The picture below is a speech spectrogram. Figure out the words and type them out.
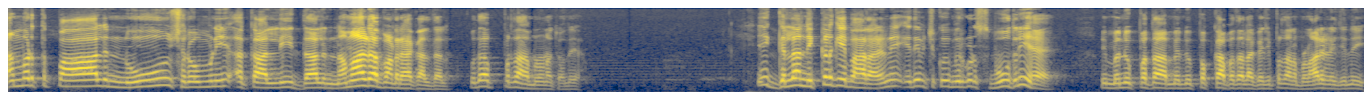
ਅੰਮ੍ਰਿਤਪਾਲ ਨੂੰ ਸ਼੍ਰੋਮਣੀ ਅਕਾਲੀ ਦਲ ਨਵਾਂ ਜਿਹੜਾ ਬਣ ਰਿਹਾ ਅਕਾਲੀ ਦਲ ਉਹਦਾ ਪ੍ਰਧਾਨ ਬਣਾਉਣਾ ਚਾਹੁੰਦੇ ਆ। ਇਹ ਗੱਲਾਂ ਨਿਕਲ ਕੇ ਬਾਹਰ ਆ ਰਹੇ ਨੇ, ਇਹਦੇ ਵਿੱਚ ਕੋਈ ਮੇਰੇ ਕੋਲ ਸਬੂਤ ਨਹੀਂ ਹੈ ਵੀ ਮੈਨੂੰ ਪਤਾ, ਮੈਨੂੰ ਪੱਕਾ ਪਤਾ ਲੱਗਾ ਜੀ, ਪ੍ਰਧਾਨ ਬਣਾ ਰਹੇ ਨੇ ਜੀ, ਨਹੀਂ।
